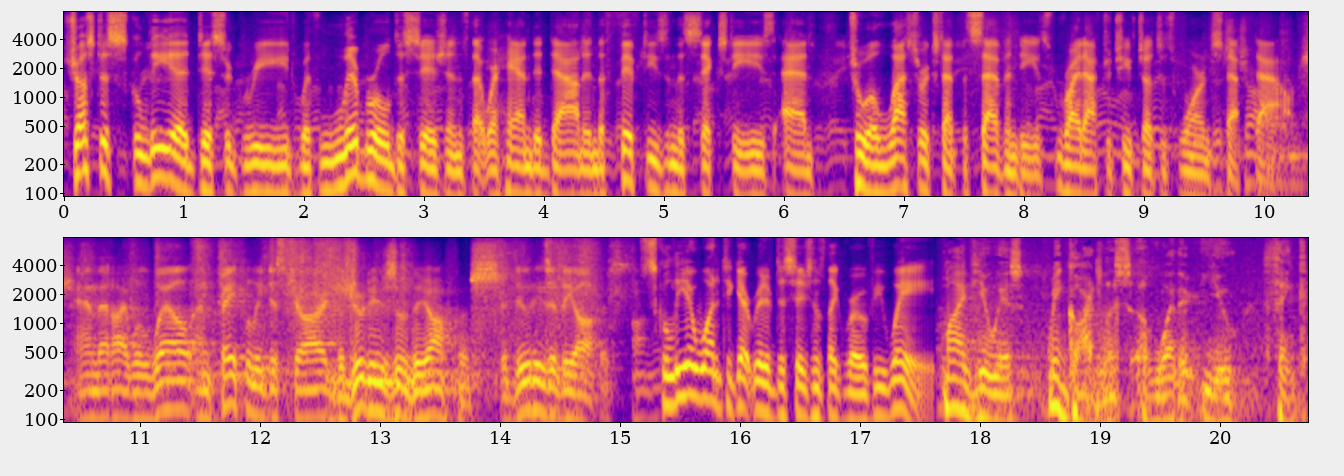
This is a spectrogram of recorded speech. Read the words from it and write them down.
Justice Scalia disagreed with liberal decisions that were handed down in the 50s and the 60s, and to a lesser extent, the 70s, right after Chief Justice Warren stepped down. And that I will well and faithfully discharge the duties of the office. The duties of the office. Scalia wanted to get rid of decisions like Roe v. Wade. My view is, regardless of whether you think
